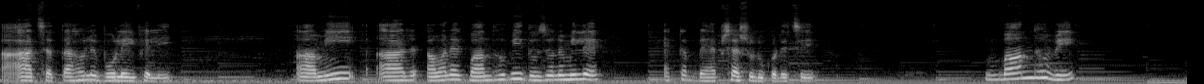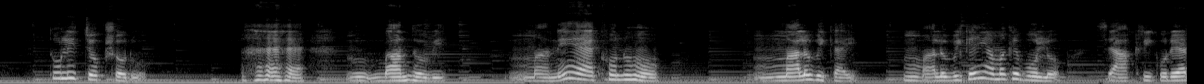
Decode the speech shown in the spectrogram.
আচ্ছা তাহলে বলেই ফেলি। আমি আর আমার এক বান্ধবী দুজনে মিলে একটা ব্যবসা শুরু করেছি। বান্ধবী তুলির চোখ সরু। হ্যাঁ হ্যাঁ বান্ধবী মানে এখনও মালবিকাই। মালবিকাই আমাকে বলল চাকরি করে আর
